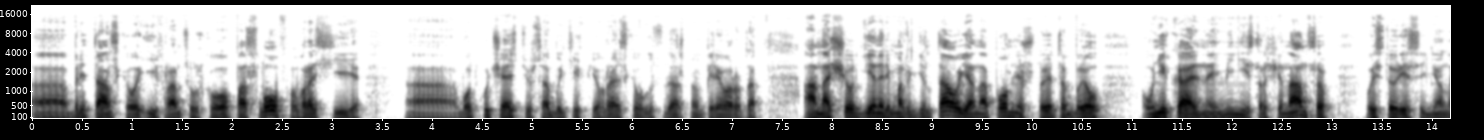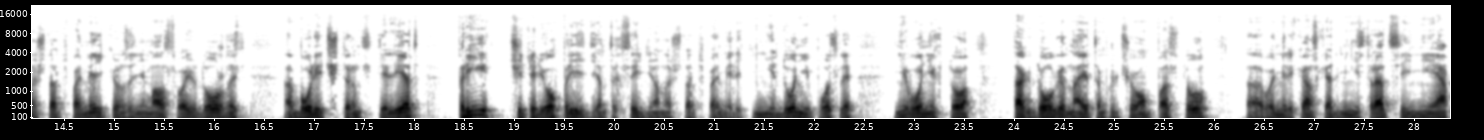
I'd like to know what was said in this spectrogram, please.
Э, британского и французского послов в России э, вот к участию в событиях февральского государственного переворота. А насчет Генри Маргентау я напомню, что это был уникальный министр финансов в истории Соединенных Штатов Америки. Он занимал свою должность более 14 лет при четырех президентах Соединенных Штатов Америки. Ни до, ни после него никто так долго на этом ключевом посту в американской администрации не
